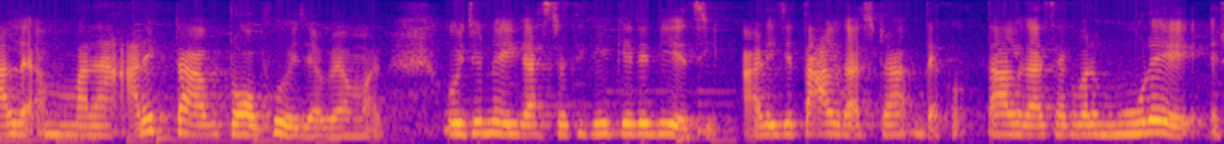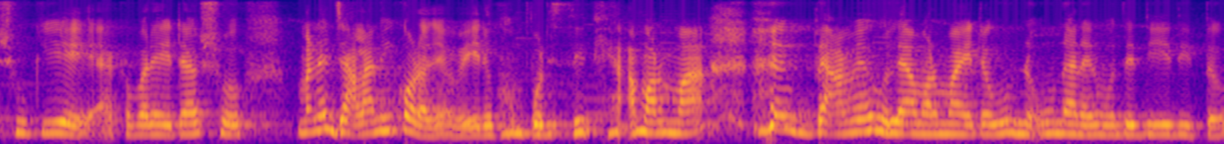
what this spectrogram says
আল মানে আরেকটা টব হয়ে যাবে আমার। ওই জন্য এই গাছটা থেকে কেটে দিয়েছি। আর এই যে তাল গাছটা, দেখো, তাল গাছ একেবারে মরে, শুকিয়ে একবারে এটা মানে জ্বালানি করা যাবে। এরকম পরিস্থিতি। আমার মা গ্রামে হলে আমার মা এটা উন- উনানের মধ্যে দিয়ে দিত।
